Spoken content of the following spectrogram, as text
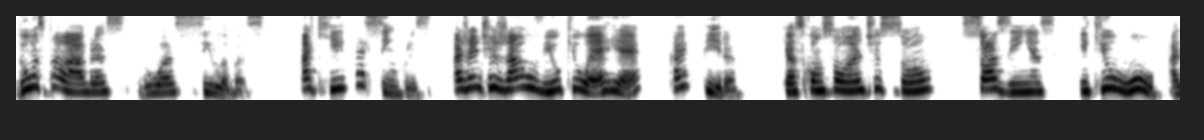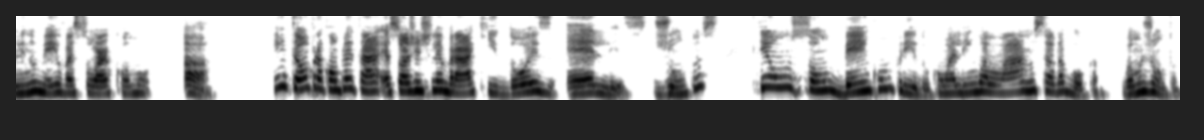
Duas palavras, duas sílabas. Aqui é simples. A gente já ouviu que o R é caipira, que as consoantes soam sozinhas e que o U ali no meio vai soar como A. Então, para completar, é só a gente lembrar que dois L's juntos criam um som bem comprido, com a língua lá no céu da boca. Vamos junto.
